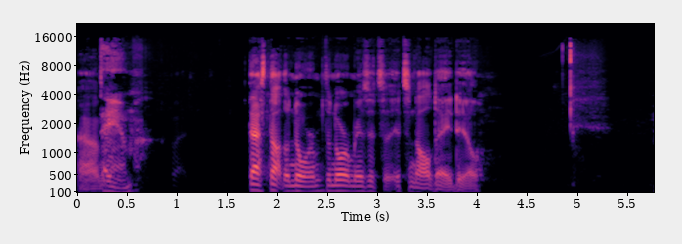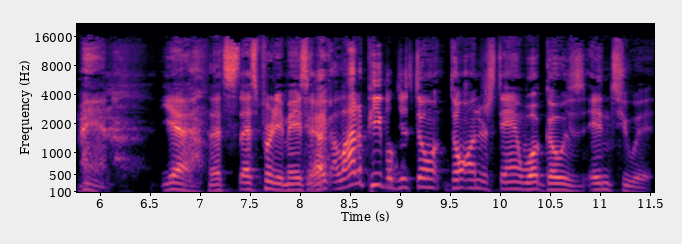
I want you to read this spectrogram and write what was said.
Um, Damn. That's not the norm. The norm is it's a, it's an all day deal. Man. Yeah, that's that's pretty amazing. Yeah. Like a lot of people just don't don't understand what goes into it.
